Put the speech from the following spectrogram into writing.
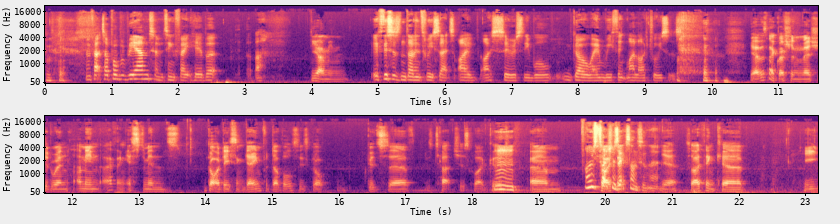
In fact, I probably am tempting fate here. But yeah, I mean, if this isn't done in three sets, I, I seriously will go away and rethink my life choices. yeah, there's no question they should win. I mean, I think Istomin's got a decent game for doubles. He's got good serve. His touch is quite good. Mm. Um, Oh, his So I touch is think- excellent, isn't it? yeah, so I think uh, he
